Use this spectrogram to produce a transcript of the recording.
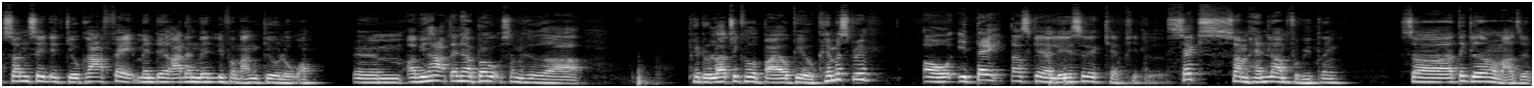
sådan set et geograffag, men det er ret anvendeligt for mange geologer. Øhm, og vi har den her bog, som hedder Pedological Biogeochemistry, og i dag der skal jeg læse kapitel 6, som handler om forvidring. Så det glæder jeg mig meget til.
